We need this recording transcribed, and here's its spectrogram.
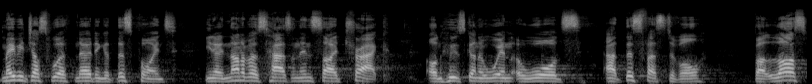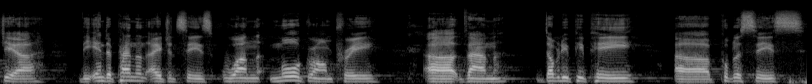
maybe just worth noting at this point, you know, none of us has an inside track on who's going to win awards at this festival, but last year, the independent agencies won more Grand Prix uh, than WPP, uh, Publicis,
